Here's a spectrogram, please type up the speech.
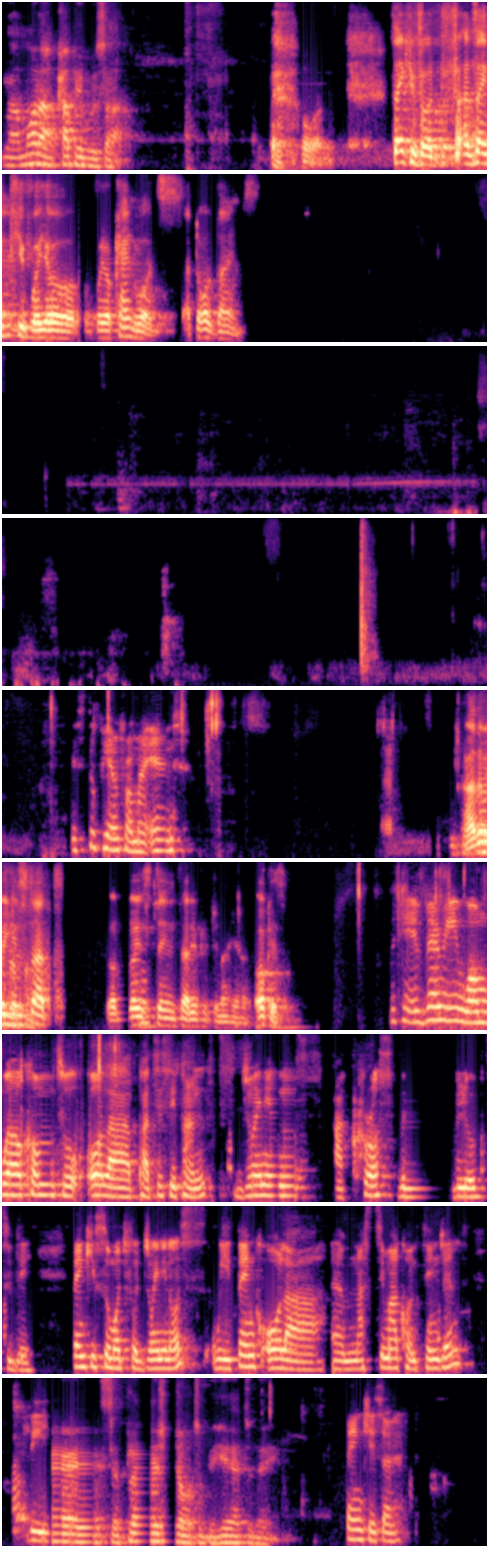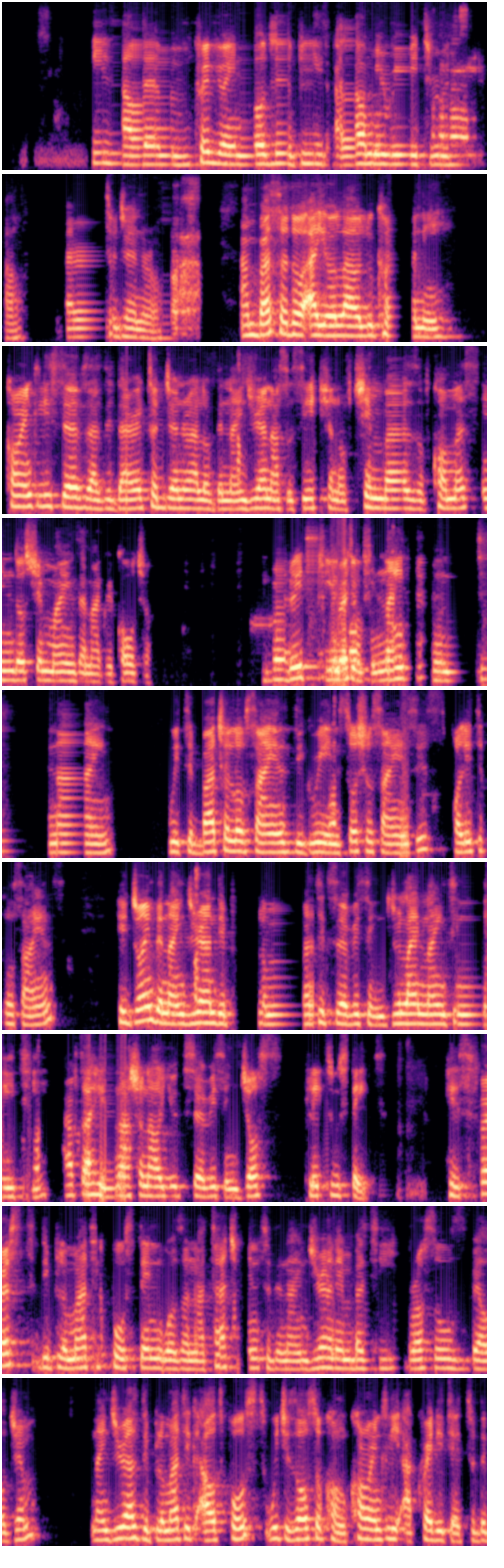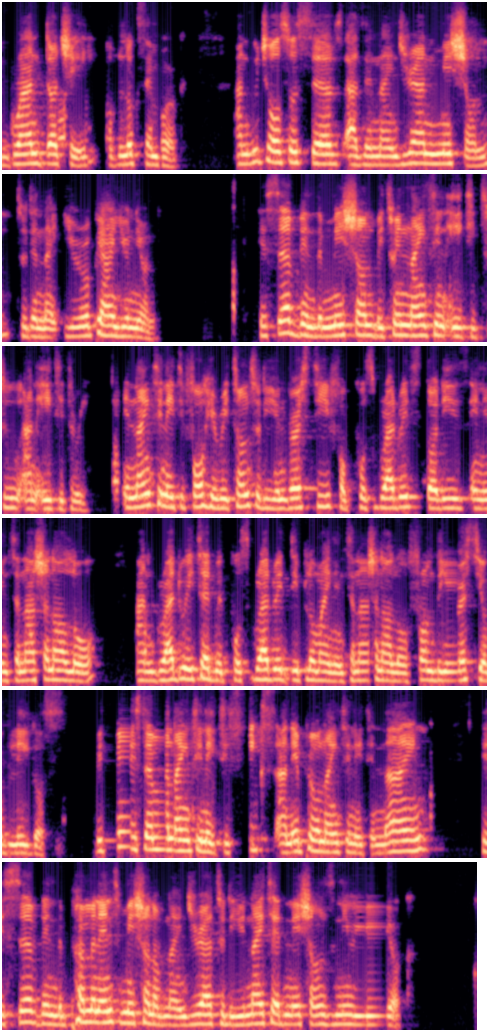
You are more than capable, sir. thank you for thank you for your for your kind words at all times. It's 2 p.m. from my end. I think we can start. It's 10 30 59 here. Okay. Okay, a very warm welcome to all our participants joining us across the globe today. Thank you so much for joining us. We thank all our um, NACCIMA contingent. The it's a pleasure to be here today. Thank you, sir. Please, um, crave your indulgence. Please allow me to read through Director General. Ambassador Ayoola Olukanni currently serves as the Director General of the Nigerian Association of Chambers of Commerce, Industry, Mines, and Agriculture. He graduated from University of 1979 with a Bachelor of Science degree in Social Sciences, Political Science. He joined the Nigerian Diplomatic Service in July 1980 after his National Youth Service in Jos, Plateau State. His first diplomatic posting was an attachment to the Nigerian Embassy, Brussels, Belgium, Nigeria's diplomatic outpost, which is also concurrently accredited to the Grand Duchy of Luxembourg, and which also serves as a Nigerian mission to the European Union. He served in the mission between 1982 and 83. In 1984, he returned to the university for postgraduate studies in international law and graduated with postgraduate diploma in international law from the University of Lagos. Between December 1986 and April 1989, he served in the permanent mission of Nigeria to the United Nations, New York,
